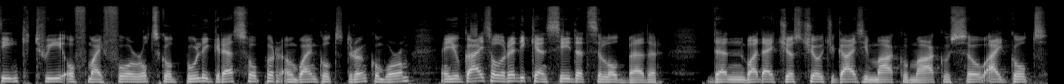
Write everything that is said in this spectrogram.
think, three of my four rods got Bully Grasshopper and one got Drunken Worm. And you guys already can see that's a lot better than what I just showed you guys in Maku Maku. So I got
